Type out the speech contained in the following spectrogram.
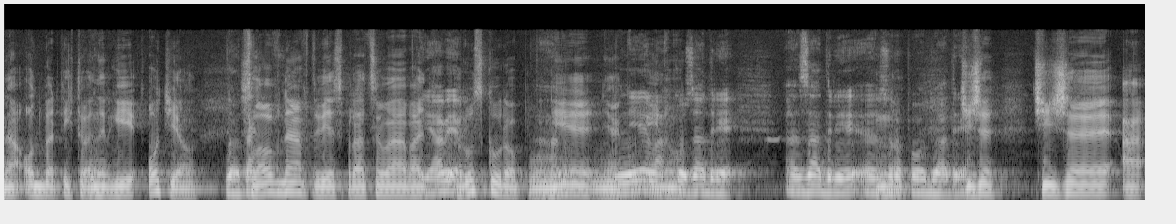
na odber týchto energií odtiaľ. No, tak... Slovnaft vie spracovávať ja ruskú ropu, ano. nie nejakú Nie ľahko zadrie, zadrie z no. ropou do Adrie. Čiže, čiže a,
